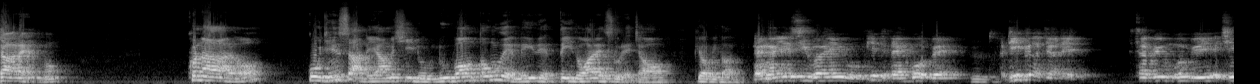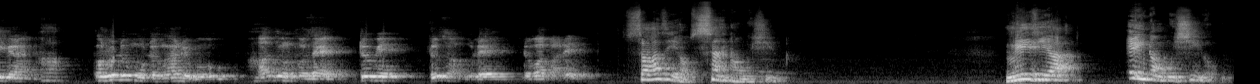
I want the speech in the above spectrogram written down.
ချားတယ်နော်ခုနကတော့ကိုချင်းစာတရားမရှိလို့လူပေါင်း30 40တည်သွားတယ်ဆိုတဲ့အကြောင်းပြောပြီးသွားပြီနိုင်ငံရေးစီးပွားရေးကိုဖြစ်တဲ့ဖို့အတွက်အဓိကကြတဲ့ဆက်ပြီးမွေးပြီးအခြေခံဟာကွန်ထရိုးလုပ်မှုလုပ်ငန်းတွေကိုအောက်သွန်ခေါ်ဆိုင်တိုးပြီးလုပ်ဆောင်ဖို့လည်းလိုအပ်ပါတယ်စားစရာစံတော်မရှိဘူးနေစရာအိမ်တော်မရှိတော့ဘူး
